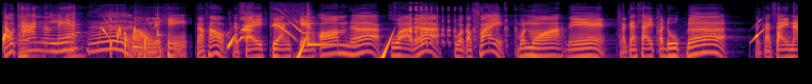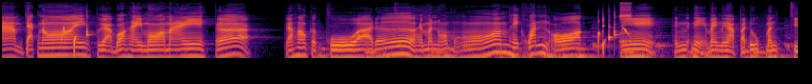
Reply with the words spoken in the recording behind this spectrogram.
เตาทานนั่นแหละเออนี่เลยแล้วเข้าก็ใส่เครื่องแกงออมเด้อขัวเด้อขัวกับไฟบนหมอนี่แล้วก็ใส่ปลาดุกเด้อแล้วก็ใส่น้ำจักน้อย เพื่อบ่ให้หมอไหมเออแล้วเฮาก็ขัวเด้อให้มันหอมหอมให้ควันออก นี่ เห็นนี่ไม่เนื้อปลาดุกมันสิ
